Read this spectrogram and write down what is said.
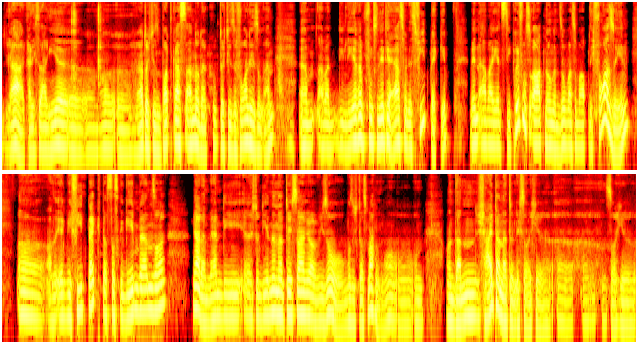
ja, kann ich sagen, hier, äh, äh, hört euch diesen Podcast an oder guckt euch diese Vorlesung an. Ähm, aber die Lehre funktioniert ja erst, wenn es Feedback gibt. Wenn aber jetzt die Prüfungsordnungen sowas überhaupt nicht vorsehen, äh, also irgendwie Feedback, dass das gegeben werden soll, ja, dann werden die äh, Studierenden natürlich sagen, ja, wieso muss ich das machen? Und und dann scheitern natürlich solche, äh, äh, solche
